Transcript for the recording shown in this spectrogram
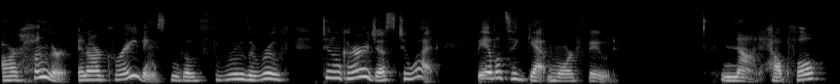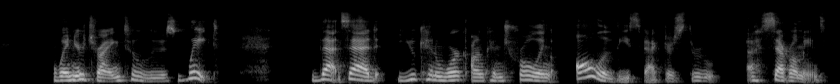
our hunger and our cravings can go through the roof to encourage us to what? Be able to get more food. Not helpful when you're trying to lose weight. That said, you can work on controlling all of these factors through uh, several means.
